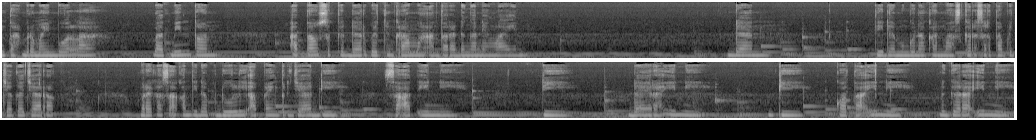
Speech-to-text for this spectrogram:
Entah bermain bola, badminton, atau sekedar bercengkrama antara dengan yang lain. Dan tidak menggunakan masker serta berjaga jarak. Mereka seakan tidak peduli apa yang terjadi saat ini di daerah ini, di kota ini, negara ini,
